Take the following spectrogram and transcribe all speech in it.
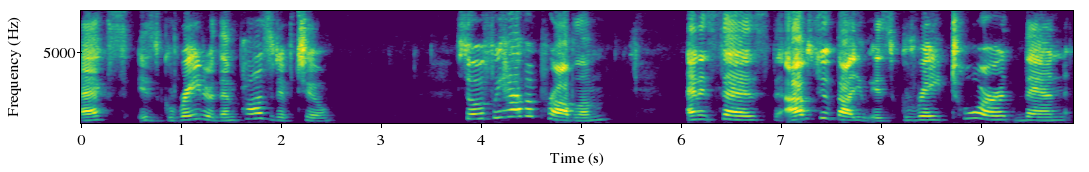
x is greater than positive 2. So if we have a problem and it says the absolute value is greater than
